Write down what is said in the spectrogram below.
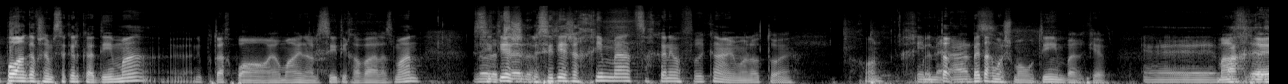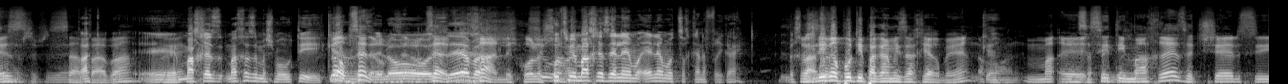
פה, אגב, כשאני מסתכל קדימה, אני פותח פה היום עין על סיטי, חבל על הזמן. לא. לסיטי יש הכי מעט שחקנים אפריקאים, אני לא טועה, נכון? הכי מעט. בטח משמעותיים בהרכב. אה, מאחרז, סבבה. אה, מאחז זה משמעותי. לא, כן, בסדר, זה לא בסדר, זה, אבל אחד לכל חוץ השאר. ממאחז אין להם- אין להם עוד שחקן אפריקאי. בכלל. אז ליברפול תיפגע מזה הכי הרבה. נכון. מה- אין אה, סיטי. מאחרז וצ'לסי...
